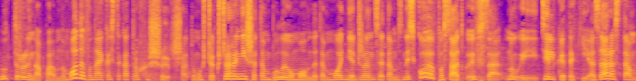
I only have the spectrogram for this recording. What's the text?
ну три, напевно, мода, вона якась така трохи ширша. Тому що якщо раніше там були умовно там модні джинси там з низькою посадкою, і все, ну і тільки такі. А зараз там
